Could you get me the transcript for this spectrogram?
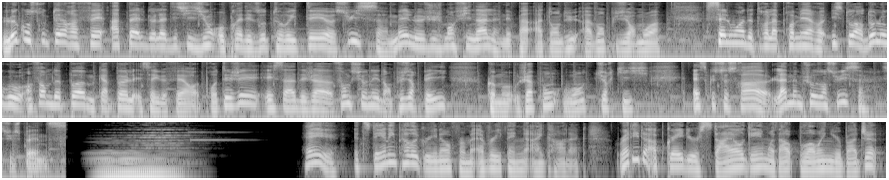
Le constructeur a fait appel de la décision auprès des autres autorité euh, suisse, mais le jugement final n'est pas attendu avant plusieurs mois. C'est loin d'être la première histoire de logo en forme de pomme qu'Apple essaye de faire protéger, et ça a déjà fonctionné dans plusieurs pays, comme au Japon ou en Turquie. Est-ce que ce sera la même chose en Suisse? Suspense. Hey, it's Danny Pellegrino from Everything Iconic. Ready to upgrade your style game without blowing your budget?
